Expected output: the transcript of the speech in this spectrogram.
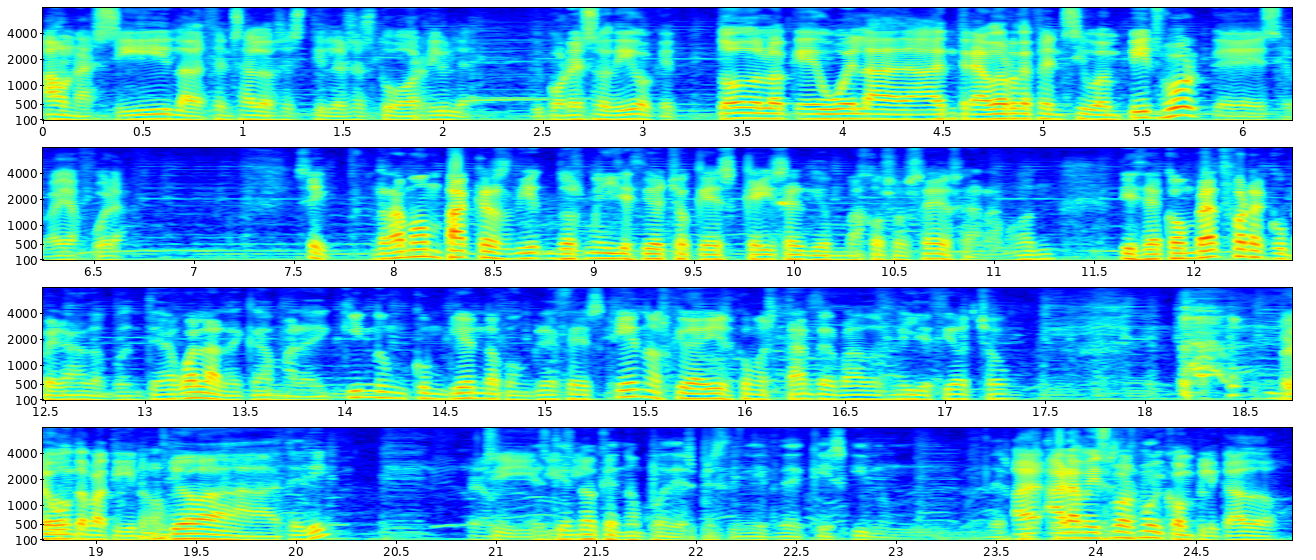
Aún así, la defensa de los Steelers estuvo horrible. Y por eso digo que todo lo que huela a entrenador defensivo en Pittsburgh, que se vaya fuera. Sí, Ramón Packers die- 2018, que es Kaiser-Sose, o sea, Ramón, dice: Con Bradford recuperado, Puente Agua en la recámara y Kingdom cumpliendo con creces, ¿quién nos quedaríais como starter para 2018? Pregunta para ti, ¿no? Yo a Teddy. Sí, Entiendo sí. que no puedes prescindir de Case Keenum. Ahora mismo es muy complicado,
